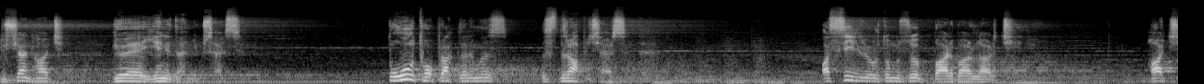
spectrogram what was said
Düşen hac göğe yeniden yükselsin. Doğu topraklarımız ızdırap içerisinde. Asil yurdumuzu barbarlar çiğniyor. Hac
